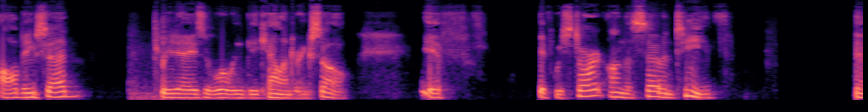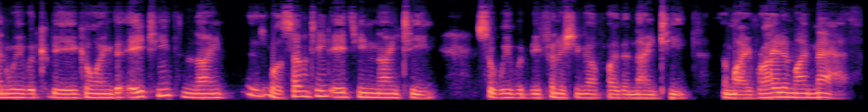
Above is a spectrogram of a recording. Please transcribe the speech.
all being said, three days of what we'd be calendaring. So, if if we start on the 17th, then we would be going the 18th, 9th, well, 17th, 18th, 19th. So we would be finishing up by the 19th. Am I right in my math?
